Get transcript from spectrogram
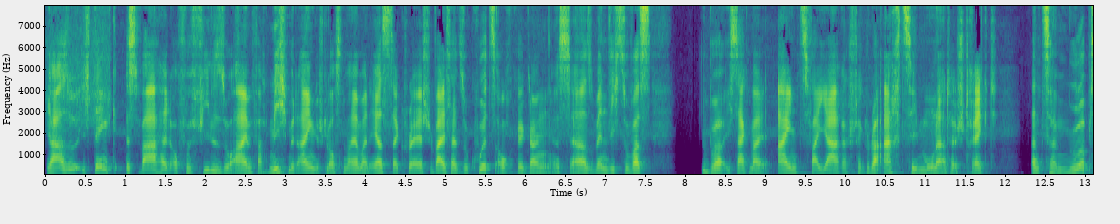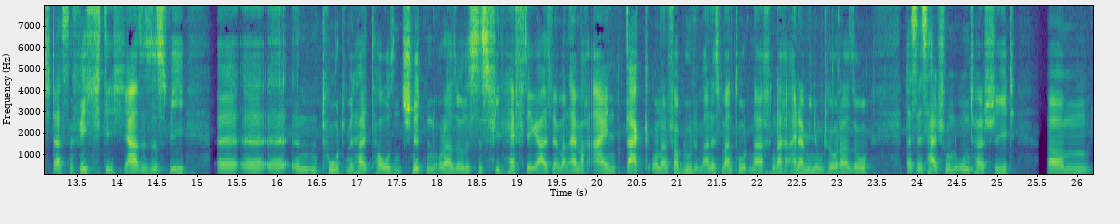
Ja, also ich denke, es war halt auch für viele so einfach, mich mit eingeschlossen, war ja mein erster Crash, weil es halt so kurz auch gegangen ist. Ja, also wenn sich sowas über, ich sag mal, ein, zwei Jahre streckt oder 18 Monate streckt, dann zermürbt das richtig. Ja, also es ist wie äh, äh, äh, ein Tod mit halt tausend Schnitten oder so. Das ist viel heftiger, als wenn man einfach einen Duck und dann verblutet man, ist man tot nach, nach einer Minute oder so. Das ist halt schon ein Unterschied. Ähm,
